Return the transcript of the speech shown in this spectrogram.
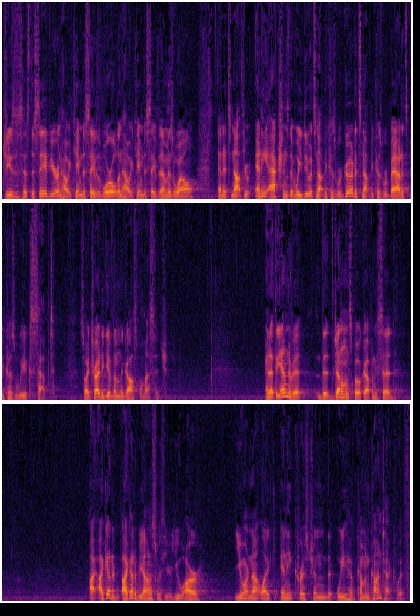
Jesus as the Savior and how He came to save the world and how He came to save them as well. And it's not through any actions that we do. It's not because we're good. It's not because we're bad. It's because we accept. So I tried to give them the gospel message. And at the end of it, the gentleman spoke up and he said, I, I got to be honest with you. You are, you are not like any Christian that we have come in contact with.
